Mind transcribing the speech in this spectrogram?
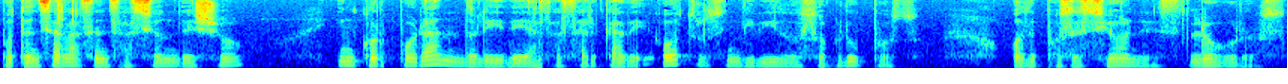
Potenciar la sensación de yo incorporándole ideas acerca de otros individuos o grupos, o de posesiones, logros,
